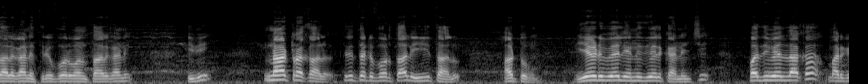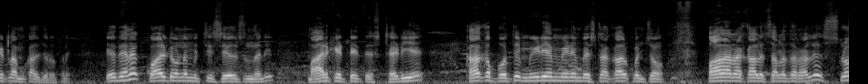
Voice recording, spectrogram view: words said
తాలు కానీ త్రీ ఫోర్ వన్ తాలు కానీ ఇవి నాటు రకాలు. త్రీ థర్టీ ఫోర్ తాలు ఈ తాలు అటు ఏడు వేలు ఎనిమిది వేలు కాడి నుంచి పదివేలు దాకా మార్కెట్లో అమ్మకాలు జరుగుతున్నాయి. ఏదైనా క్వాలిటీ ఉన్న మిర్చి సేల్స్ ఉందండి. మార్కెట్ అయితే స్టడీయే. కాకపోతే మీడియం మీడియం బెస్ట్ రకాలు కొంచెం పాల రకాలు చల్లదనాలు స్లో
